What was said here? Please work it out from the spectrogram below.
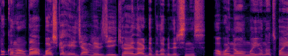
Bu kanalda başka heyecan verici hikayeler de bulabilirsiniz. Abone olmayı unutmayın.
